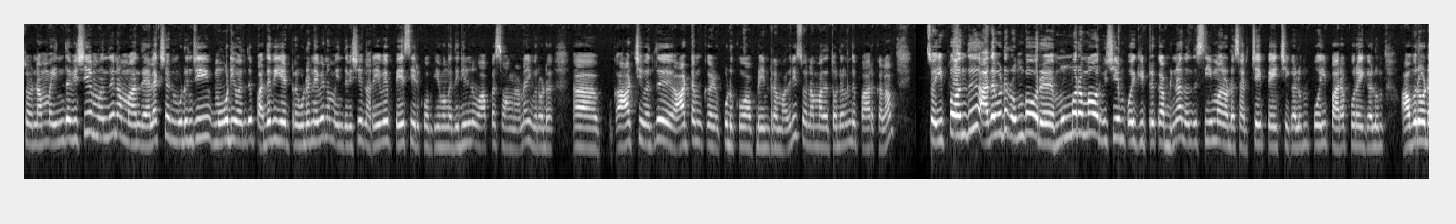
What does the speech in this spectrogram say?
சோ நம்ம இந்த விஷயம் வந்து நம்ம அந்த எலெக்ஷன் முடிஞ்சு மோடி வந்து பதவி ஏற்ற உடனேவே நம்ம இந்த விஷயம் நிறையவே பேசியிருக்கோம். இவங்க திடீர்னு வாபஸ் வாங்கினா இவரோட ஆட்சி வந்து ஆட்டம் க- கொடுக்கும் அப்படின்ற மாதிரி. சோ நம்ம அதை தொடர்ந்து பார்க்கலாம். சோ இப்போ வந்து அதை விட ரொம்ப ஒரு மும்முரமா ஒரு விஷயம் போய்கிட்டு இருக்கு அப்படின்னா அது வந்து சீமானோட சர்ச்சை பேச்சுகளும் போய் பரப்புரைகளும் அவரோட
